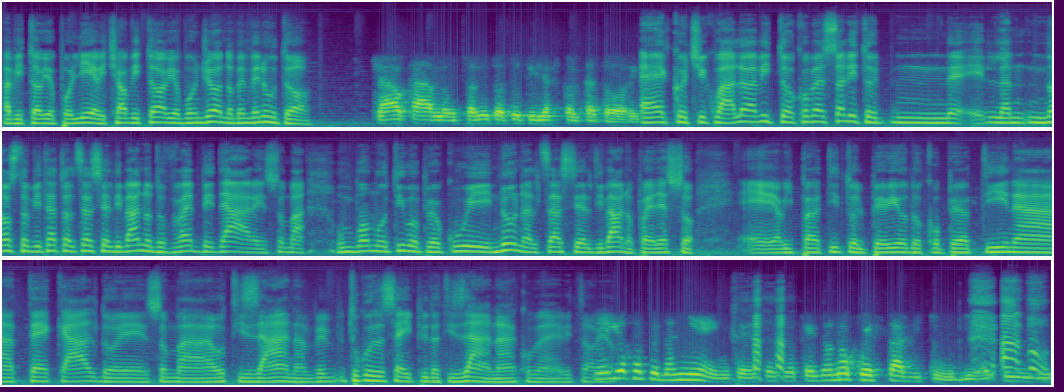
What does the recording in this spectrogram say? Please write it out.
a Vittorio Poglieri. Ciao Vittorio, buongiorno, benvenuto. Ciao Carlo, un saluto a tutti gli ascoltatori. Eccoci qua. Allora, Vitto, come al solito, mh, il nostro vietato alzarsi al divano dovrebbe dare insomma un buon motivo per cui non alzarsi al divano. Poi adesso è ripartito il periodo copertina, tè caldo e insomma o tisana. Tu cosa sei più da tisana? Come Vittorio? io proprio da niente, nel senso che non ho questa abitudine. Ah, boh.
